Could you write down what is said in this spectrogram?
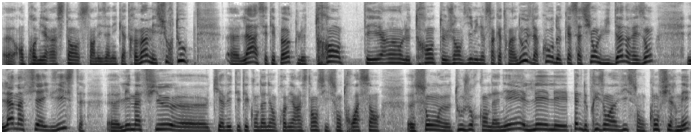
en première instance dans les années 80, mais surtout, là, à cette époque, le 30 le 30 janvier 1992, la Cour de cassation lui donne raison. La mafia existe. Euh, les mafieux euh, qui avaient été condamnés en première instance, ils sont 300, euh, sont toujours condamnés. Les, les, peines de prison à vie sont confirmées.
